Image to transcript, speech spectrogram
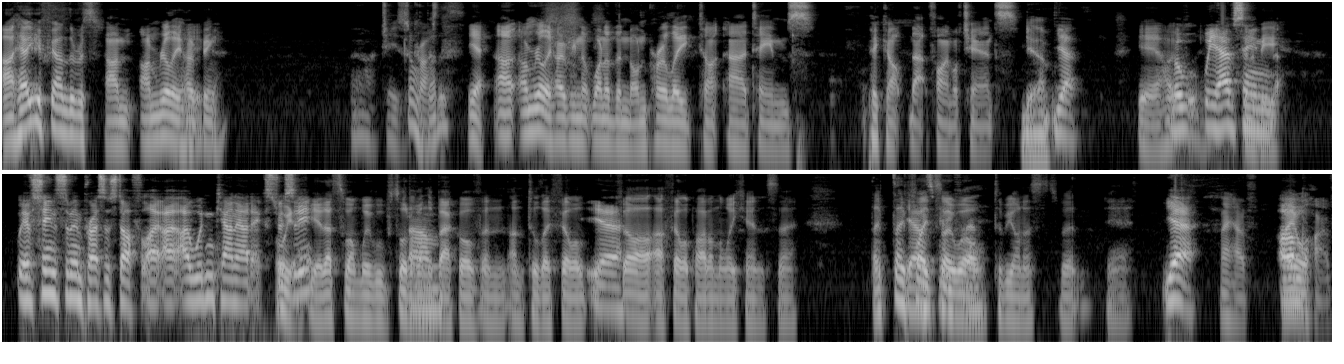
Uh, how you found the? Res- I'm I'm really There hoping. Oh, Jesus Go on, Christ! brothers. Yeah, uh, I'm really hoping that one of the non-pro league t- uh, teams pick up that final chance. Yeah. Yeah, Yeah, but we have seen be- we have seen some impressive stuff. Like I, I wouldn't count out Extricity. yeah, that's one we were sort of on the Um, back of, and until they fell yeah. fell, uh, fell apart on the weekend. So they they Yeah, played so pretty well, fair. to be honest. But yeah, Yeah. They have. They Um, all have,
